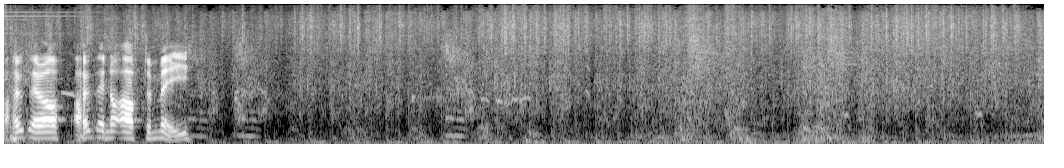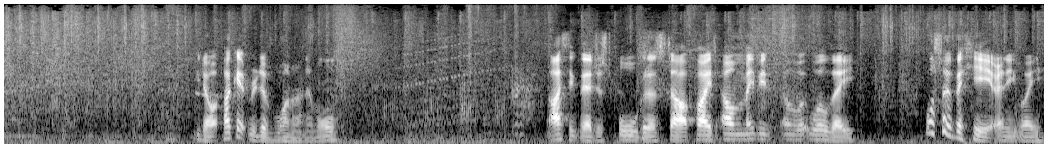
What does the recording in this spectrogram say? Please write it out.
I hope they're off. I hope they're not after me. You know, if I get rid of one animal, I think they're just all going to start fighting. Oh, maybe, oh, will they? What's over here, anyway?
